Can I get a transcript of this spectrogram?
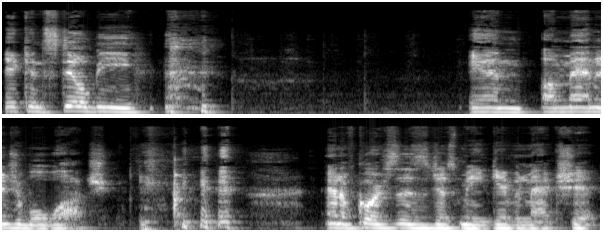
it can still be in a manageable watch. and of course, this is just me giving Mac shit.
